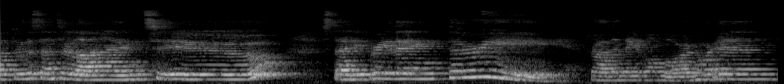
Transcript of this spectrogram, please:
up through the center line. Two. Steady breathing. Three. Draw the navel more and more in.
